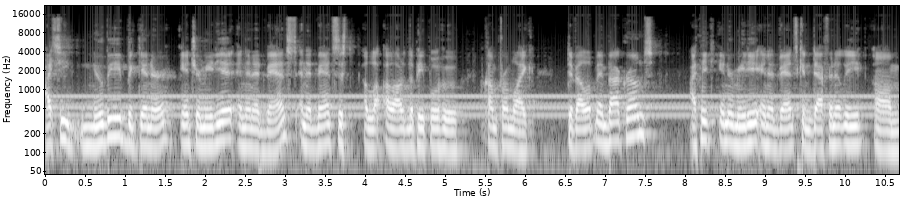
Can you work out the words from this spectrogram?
I see newbie, beginner, intermediate, and then advanced. And advanced is a, lo- a lot of the people who come from like development backgrounds. I think intermediate and advanced can definitely um,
